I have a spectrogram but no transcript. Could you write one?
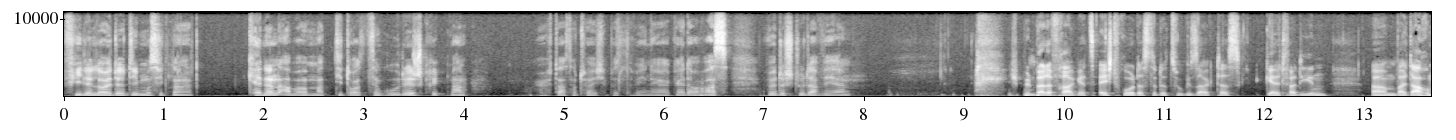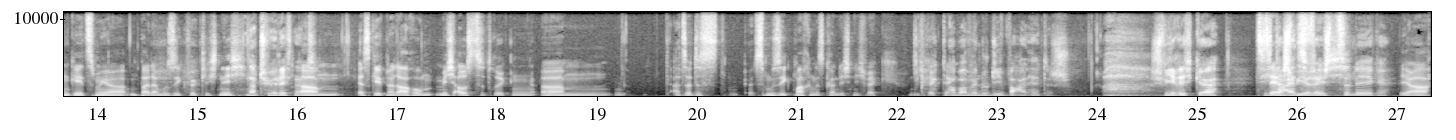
viele Leute die Musik noch nicht kennen, aber die trotzdem gut ist, kriegt man das natürlich ein bisschen weniger Geld. Aber was würdest du da wählen? Ich bin bei der Frage jetzt echt froh, dass du dazu gesagt hast, Geld verdienen, ähm, weil darum geht es mir bei der Musik wirklich nicht. Natürlich nicht. Ähm, es geht mir darum, mich auszudrücken. Ähm, also das, das Musik machen, das könnte ich nicht weg, nicht wegdenken. aber wenn du die Wahl hättest. Schwierig, gell? Sich Sehr da jetzt schwierig. festzulegen. ja,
